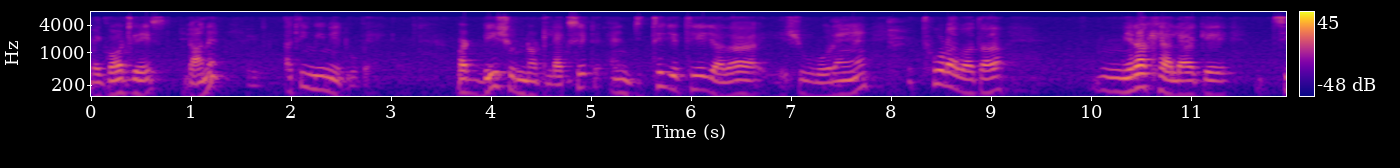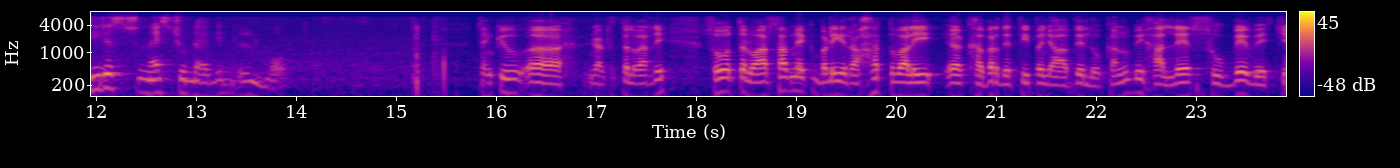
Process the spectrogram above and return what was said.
by God grace done it I think we may do back but we should not lax it and जिथे जिथे ज़्यादा इशू हो रहे हैं थोड़ा बहुत ਮੇਰਾ ਖਿਆਲ ਹੈ ਕਿ seriousness should have been little more. Thank you doctor Talwar ji so Talwar ਸਾਹਿਬ ਨੇ ਇੱਕ ਬੜੀ ਰਾਹਤ ਵਾਲੀ ਖਬਰ ਦਿੱਤੀ ਪੰਜਾਬ ਦੇ ਲੋਕਾਂ ਨੂੰ ਵੀ ਹਾਲੇ ਸੂਬੇ ਵਿੱਚ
